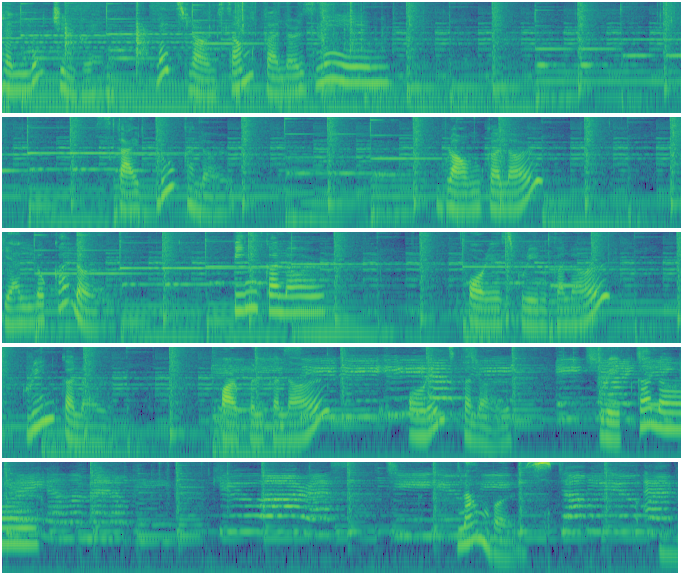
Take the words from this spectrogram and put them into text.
Hello children, let's learn some colors name. Sky blue color, brown color, yellow color, pink color, forest green color, green color, purple color, orange color, red color. Numbers.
